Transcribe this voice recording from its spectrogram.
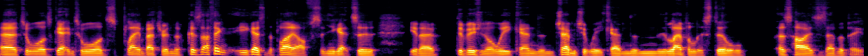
uh, towards getting towards playing better in the because I think you go to the playoffs and you get to you know divisional weekend and championship weekend and the level is still as high as it's ever been.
